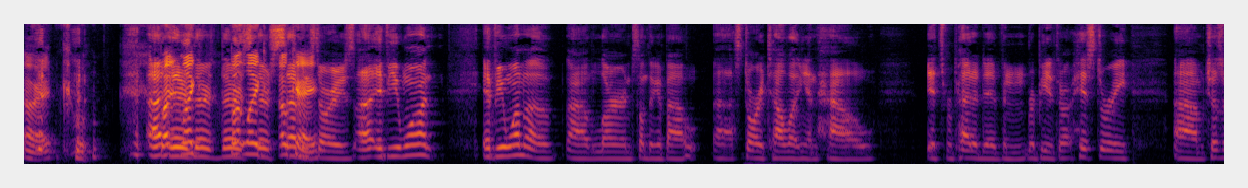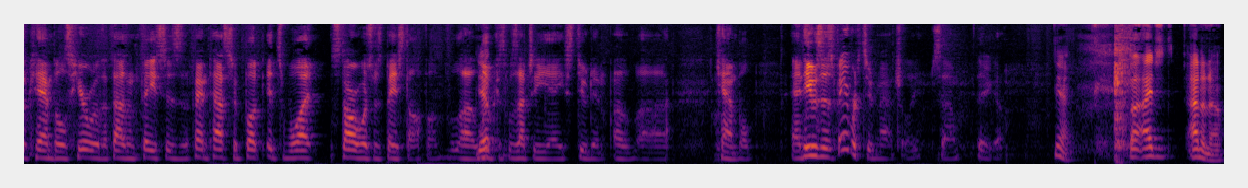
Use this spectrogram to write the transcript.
All right. Cool. Uh, But, there- like- there- but, there's, like, there's seven okay. stories. Uh, if you want, if you want to uh, learn something about uh, storytelling and how it's repetitive and repeated throughout history, um, Joseph Campbell's "Hero with a Thousand Faces" is a fantastic book. It's what Star Wars was based off of. Uh, Yep. Lucas was actually a student of uh, Campbell, and he was his favorite student actually. So there you go. yeah but i just i don't know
